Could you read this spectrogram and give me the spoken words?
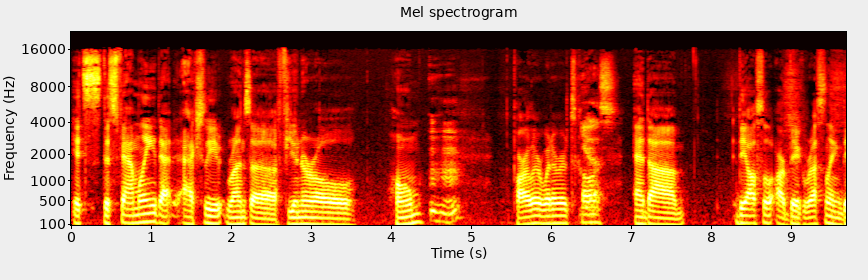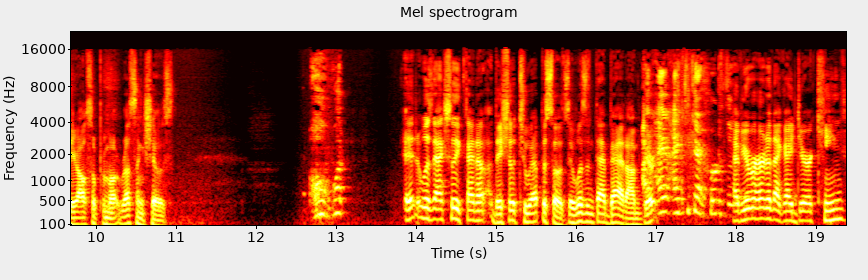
it's this family that actually runs a funeral home, parlor, whatever it's called, Mm-hmm. Yes. and um, they also are big wrestling. They also promote wrestling shows. Oh, what? It was actually kind of. They showed two episodes. It wasn't that bad. Um, I, Der- I, I think I heard of the. have you ever heard of that guy Derek King,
